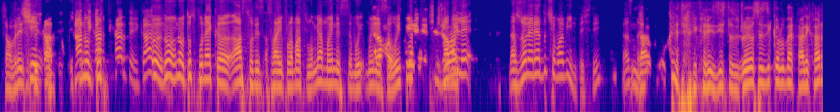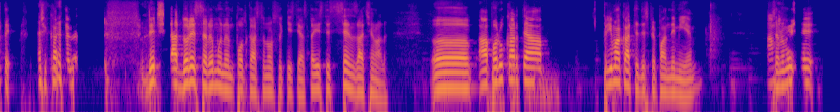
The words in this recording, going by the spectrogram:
Sau vrei Și, să carte? și Carte, nu, tu, carte, carte, carte. tu, nu, nu, tu spuneai că astăzi s-a inflamat lumea, mâine se, ui- mâine Da, se mă, uită mâine și deja mai- joile, dar joile readucem aminte, știi? Asta e. Dar nu cred că există. Joi o să zică lumea că are carte. Ce carte avea? Deci, da, doresc să rămână în podcastul nostru chestia asta. Este senzațională. Uh, A apărut cartea, prima carte despre pandemie. Am Se numește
